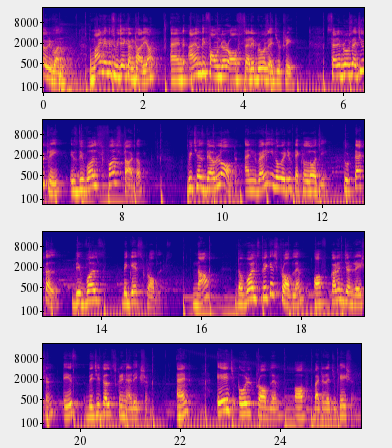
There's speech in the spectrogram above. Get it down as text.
Hello everyone, my name is Vijay Kantharia and I am the founder of Cerebroz EduTree. Cerebroz EduTree is the world's first startup which has developed a very innovative technology to tackle the world's biggest problems. Now, the world's biggest problem of current generation is digital screen addiction and age-old problem of better education.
